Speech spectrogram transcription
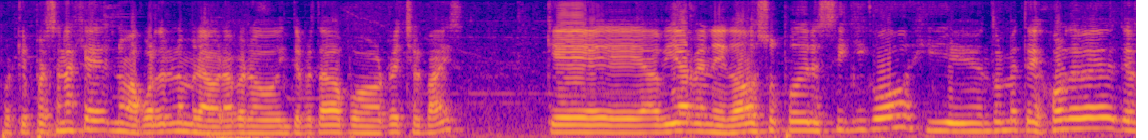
Porque el personaje, no me acuerdo el nombre ahora, pero interpretado por Rachel Weisz, que había renegado sus poderes psíquicos y eventualmente dejó de ver, de-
